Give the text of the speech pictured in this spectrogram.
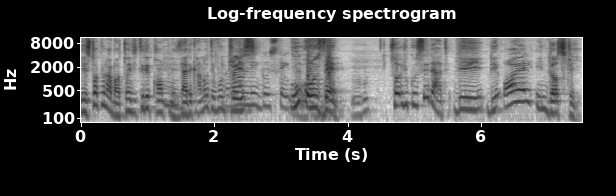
is talking about 23 companies mm. that they cannot even but trace who owns them. Mm-hmm. So you could see that the, the oil industry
